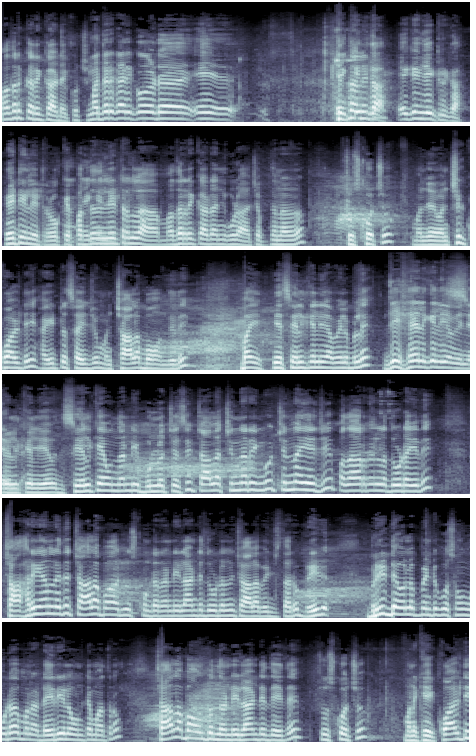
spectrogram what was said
మదర్ కా రికార్డే కొంచెం मदर का रिकॉर्ड ఎయిటీన్ లీటర్ ఓకే పద్దెనిమిది లీటర్ల మదర్ రికార్డ్ అని కూడా చెప్తున్నారు. చూసుకోవచ్చు. మంచి మంచి క్వాలిటీ హైట్ సైజు చాలా బాగుంది ఇది. బై ఏ సేల్కి వెళ్ళి అవైలబుల్ సేల్ సేల్కి సేల్కే ఉందండి ఈ బుల్ వచ్చేసి. చాలా చిన్న రింగు చిన్న ఏజ్ పదహారు నెలల దూడ ఇది. హర్యానాలో అయితే చాలా బాగా చూసుకుంటారండి. ఇలాంటి దూడలను చాలా పెంచుతారు. బ్రీడ్ బ్రీడ్ డెవలప్మెంట్ కోసం కూడా మన డైరీలో ఉంటే మాత్రం చాలా బాగుంటుందండి ఇలాంటిది అయితే. చూసుకోవచ్చు. మనకి క్వాలిటీ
